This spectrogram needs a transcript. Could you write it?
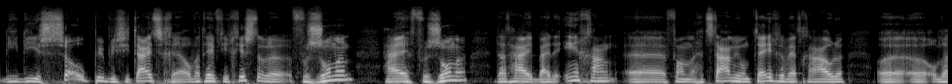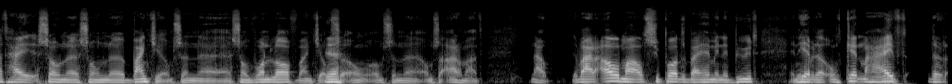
die, die is zo publiciteitsgeil. Wat heeft hij gisteren verzonnen? Hij heeft verzonnen dat hij bij de ingang eh, van het stadion tegen werd gehouden, eh, omdat hij zo'n zo'n bandje, om zijn, zo'n One Love bandje op Ja. zijn om, om zijn, om zijn arm had. Nou, er waren allemaal supporters bij hem in de buurt en die hebben dat ontkend, maar hij heeft er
